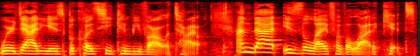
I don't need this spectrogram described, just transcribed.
where daddy is because because he can be volatile. And that is the life of a lot of kids.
